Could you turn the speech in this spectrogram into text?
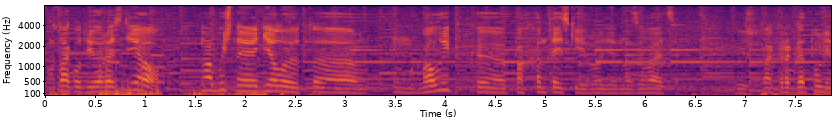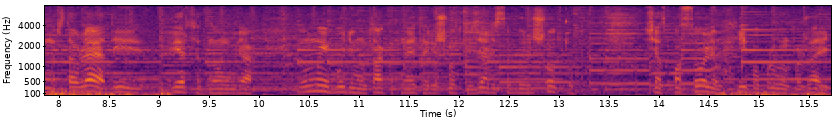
Вот так вот ее разделал. Ну, обычно ее делают э, балык э, по-хантейски вроде называется. То есть так рогатулины вставляют и вертят на углях. Ну, мы будем вот так вот на этой решетке. Взяли с собой решетку. Сейчас посолим и попробуем пожарить.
